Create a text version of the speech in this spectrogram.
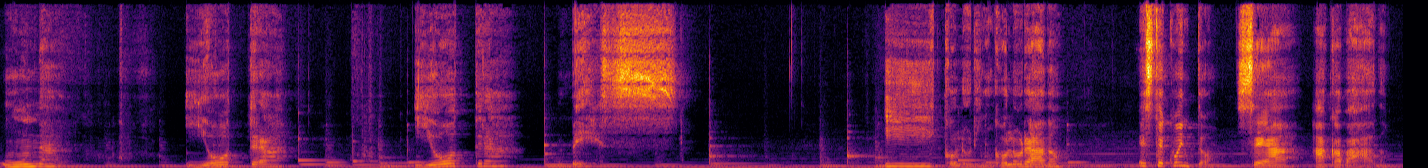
Una y otra y otra vez. Y colorín colorado, este cuento se ha acabado.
